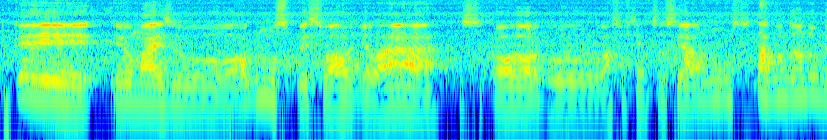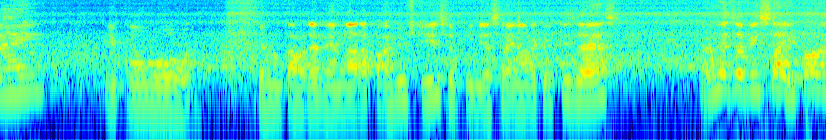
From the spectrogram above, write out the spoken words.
Porque eu mais o, alguns pessoal de lá, psicólogo, assistente social, não estavam dando bem e como eu não estava devendo nada para a justiça, eu podia sair na hora que eu quisesse, aí eu resolvi sair para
